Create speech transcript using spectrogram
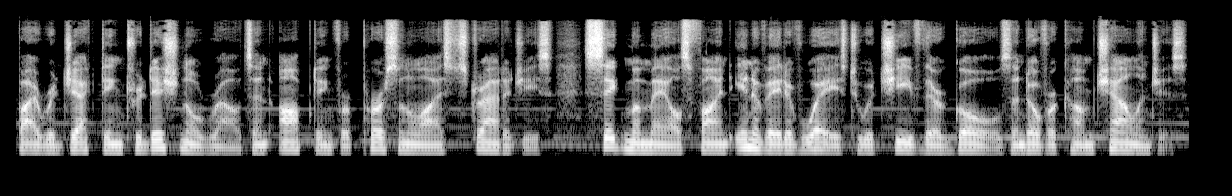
By rejecting traditional routes and opting for personalized strategies, Sigma males find innovative ways to achieve their goals and overcome challenges.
